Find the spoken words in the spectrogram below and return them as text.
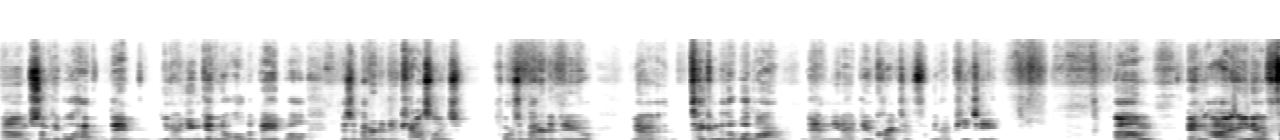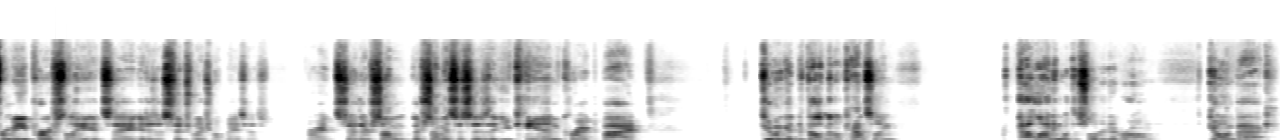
Um, some people have they you know you can get into a whole debate. Well, is it better to do counselings or is it better to do you know take them to the woodline and you know do corrective you know PT? Um, and I you know for me personally, it's a it is a situational basis, right? So there's some there's some instances that you can correct by doing a developmental counseling, outlining what the soldier did wrong, going back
